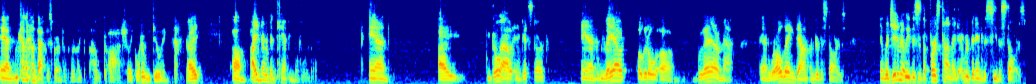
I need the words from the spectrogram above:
and we kind of come back disgruntled. We're like, oh gosh, like what are we doing, right? Um, I'd never been camping before though, and I we go out and it gets dark, and we lay out a little um, we lay out a mat and we're all laying down under the stars. And legitimately, this is the first time I'd ever been able to see the stars.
